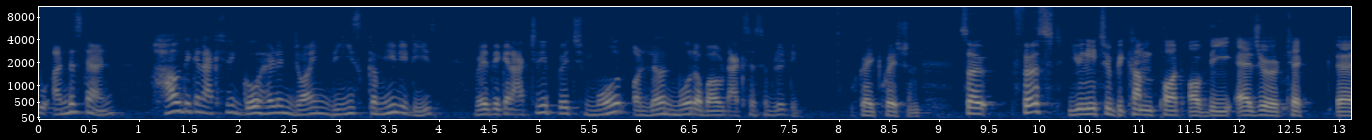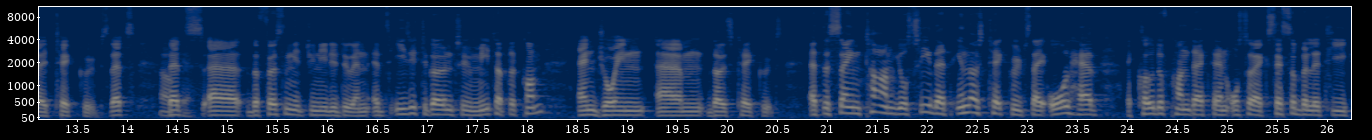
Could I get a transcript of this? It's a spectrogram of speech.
to understand how they can actually go ahead and join these communities where they can actually pitch more or learn more about accessibility. Great question. So, first, you need to become part of the Azure Tech uh, tech groups. That's okay. that's uh, the first thing that you need to do, and it's easy to go into meetup.com and join um, those tech groups. At the same time, you'll see that in those tech groups, they all have a code of conduct and also accessibility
